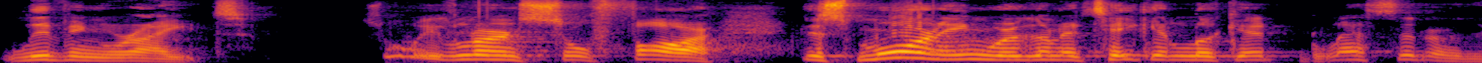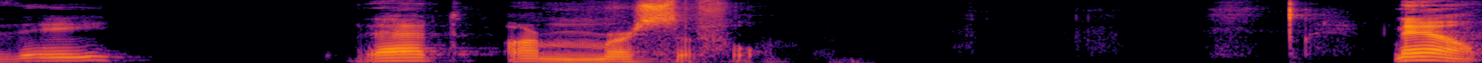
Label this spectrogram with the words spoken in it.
living right. That's what we've learned so far. This morning, we're going to take a look at blessed are they that are merciful. Now,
